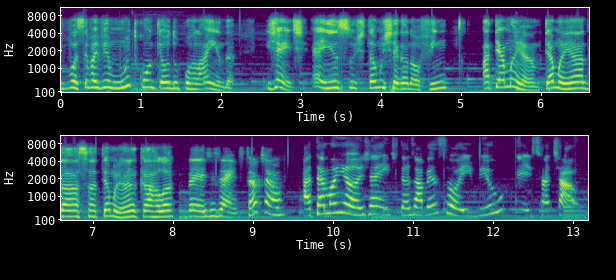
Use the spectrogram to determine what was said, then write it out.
E você vai ver muito conteúdo por lá ainda. E, gente, é isso. Estamos chegando ao fim. até amanhã. Até amanhã, Daça. Até amanhã, Carla. Beijo, gente. Tchau, tchau. Até amanhã, gente. Deus abençoe, viu? Beijo, tchau, tchau.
